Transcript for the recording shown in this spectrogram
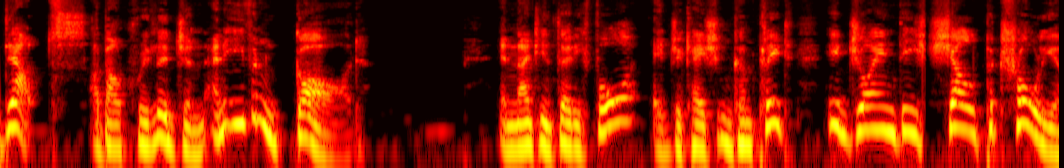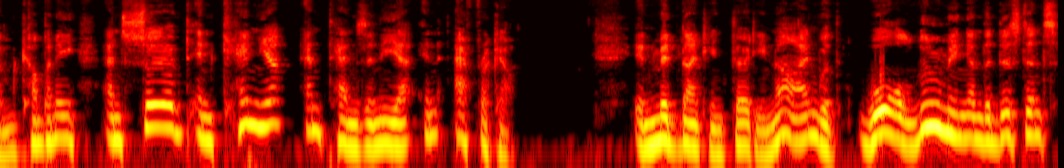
doubts about religion and even God. In 1934, education complete, he joined the Shell Petroleum Company and served in Kenya and Tanzania in Africa. In mid-1939, with war looming in the distance,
